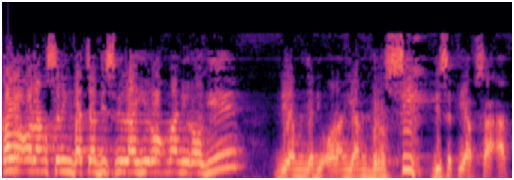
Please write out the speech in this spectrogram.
Kalau orang sering baca Bismillahirrahmanirrahim, dia menjadi orang yang bersih di setiap saat.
